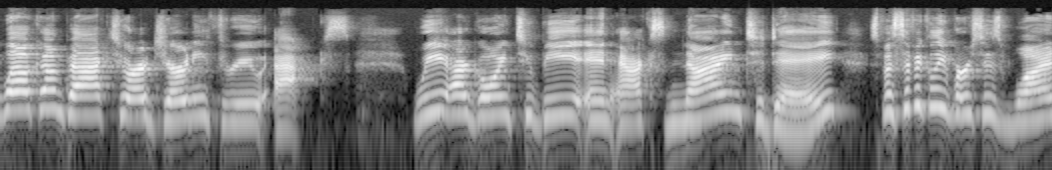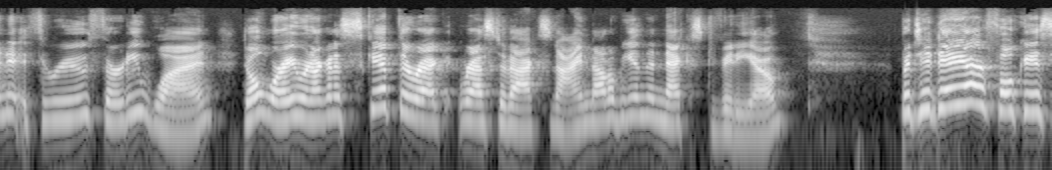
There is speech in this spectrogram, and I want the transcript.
welcome back to our journey through Acts. We are going to be in Acts 9 today, specifically verses 1 through 31. Don't worry, we're not going to skip the rest of Acts 9. That'll be in the next video. But today our focus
